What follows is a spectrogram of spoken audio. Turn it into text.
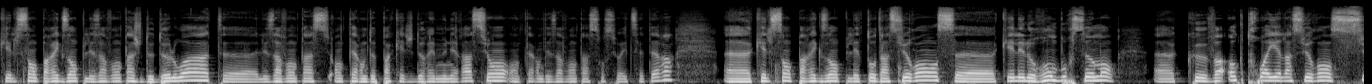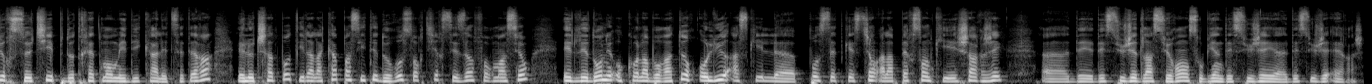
quels sont, par exemple, les avantages de Deloitte, les avantages en termes de package de rémunération, en termes des avantages sociaux, etc. quels sont, par exemple, les taux d'assurance, quel est le remboursement que va octroyer l'assurance sur ce type de traitement médical, etc. Et le chatbot, il a la capacité de ressortir ces informations et de les donner aux collaborateurs au lieu à ce qu'il euh, pose cette question à la personne qui est chargée euh, des, sujets de l'assurance ou bien des sujets, euh, des sujets RH.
